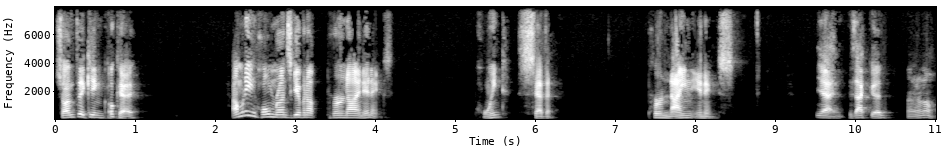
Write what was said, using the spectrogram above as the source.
So I'm thinking, okay, how many home runs given up per nine innings? 0.7 per nine innings. Yeah, is that good? I don't know.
